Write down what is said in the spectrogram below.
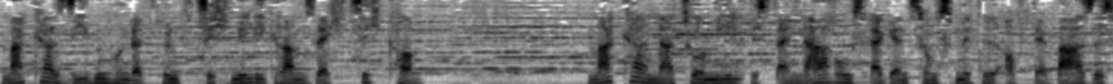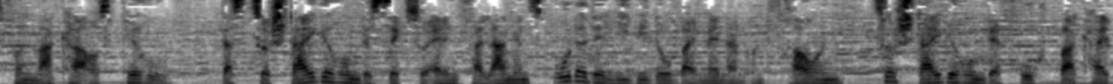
Maca 750 mg 60 com. Maca Naturmil ist ein Nahrungsergänzungsmittel auf der Basis von Maca aus Peru, das zur Steigerung des sexuellen Verlangens oder der Libido bei Männern und Frauen, zur Steigerung der Fruchtbarkeit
